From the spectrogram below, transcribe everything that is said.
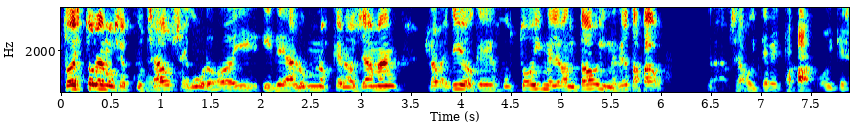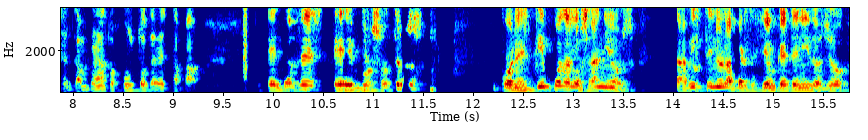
Todo esto lo hemos escuchado seguro y, y de alumnos que nos llaman, Robert, tío, que justo hoy me he levantado y me veo tapado. O sea, hoy te ves tapado, hoy que es el campeonato justo, te ves tapado. Entonces, eh, vosotros, con el tiempo de los años, habéis tenido la percepción que he tenido yo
